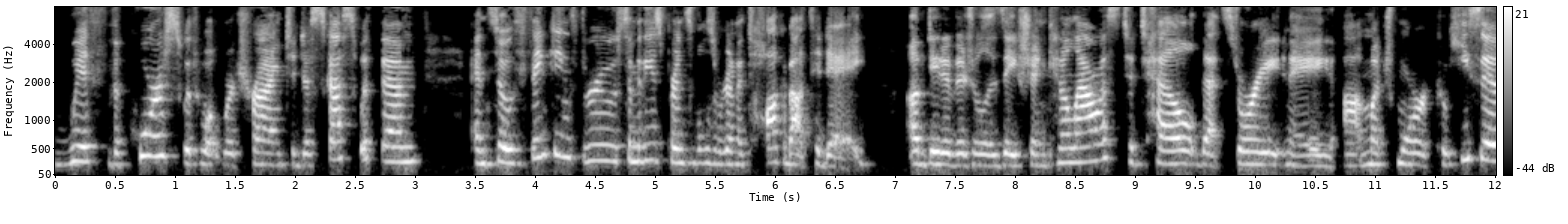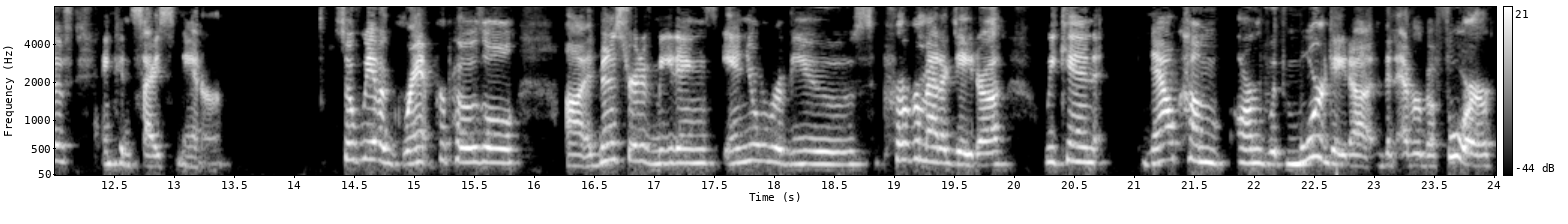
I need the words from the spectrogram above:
with the course, with what we're trying to discuss with them. And so thinking through some of these principles we're going to talk about today of data visualization can allow us to tell that story in a uh, much more cohesive and concise manner. So if we have a grant proposal, uh, administrative meetings, annual reviews, programmatic data, we can now come armed with more data than ever before.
